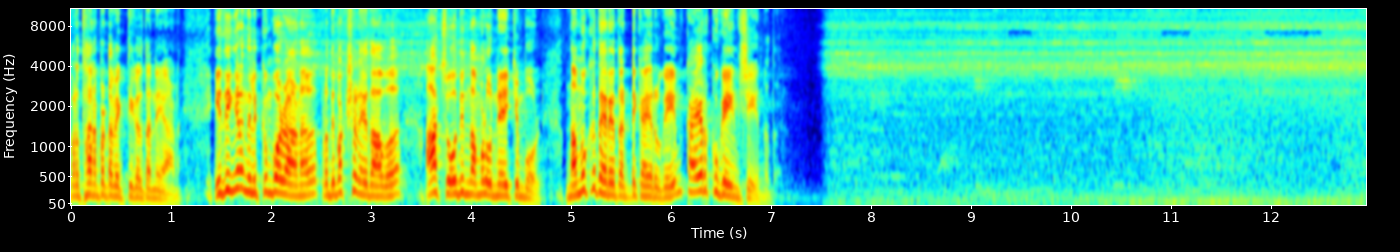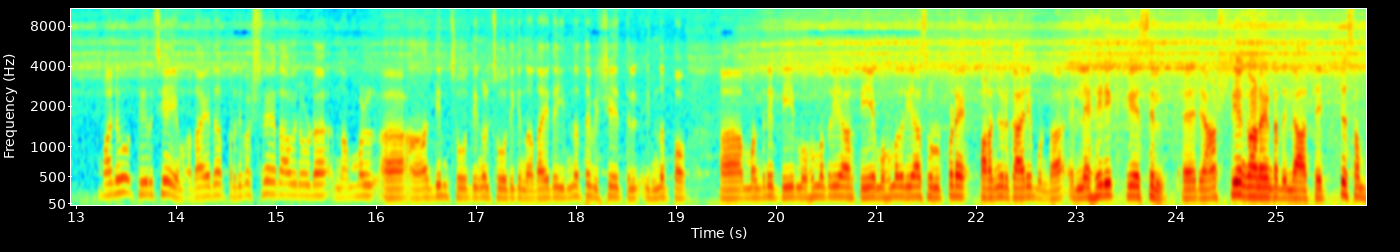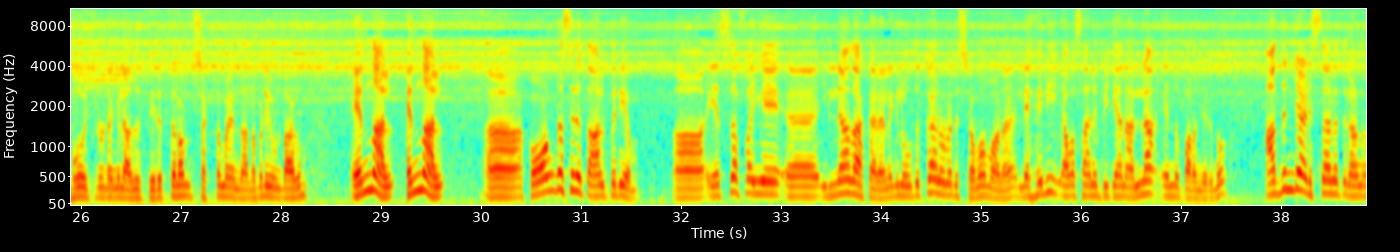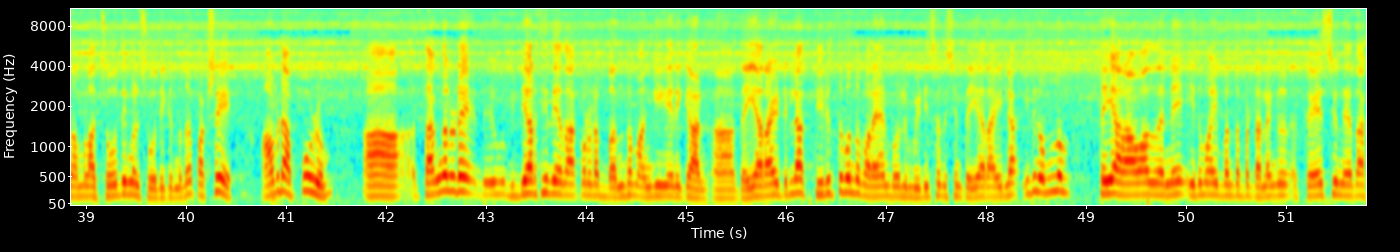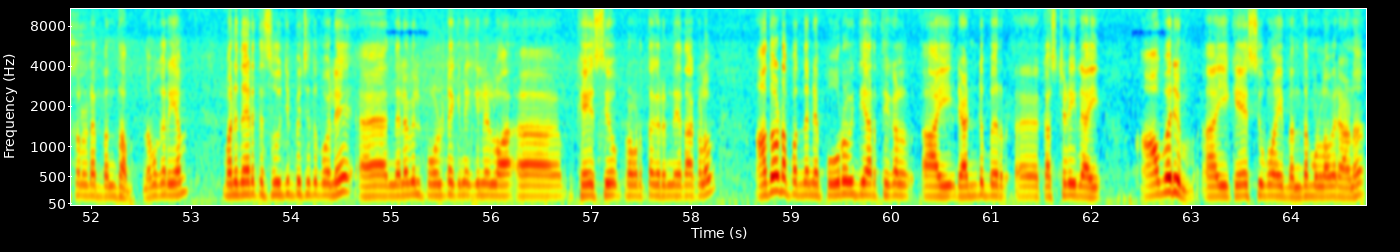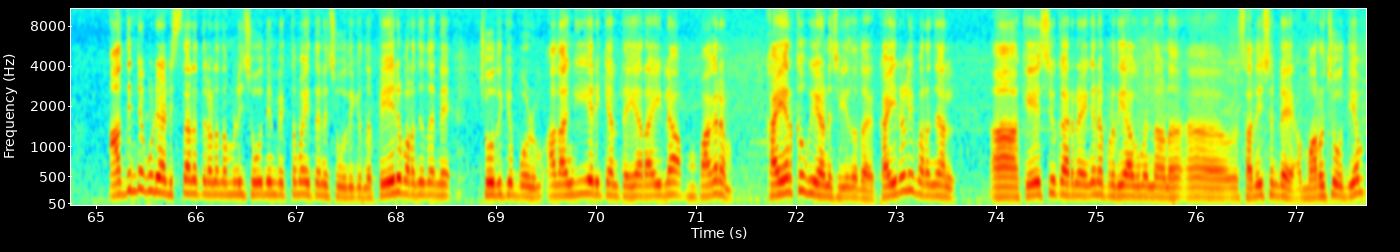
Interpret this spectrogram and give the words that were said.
പ്രധാനപ്പെട്ട വ്യക്തികൾ തന്നെയാണ്. ഇതിങ്ങനെ നിൽക്കുമ്പോഴാണ് പ്രതിപക്ഷ നേതാവ് ആ ചോദ്യം നമ്മൾ ഉന്നയിക്കുമ്പോൾ നമുക്ക് നേരെ തട്ടിക്കയറുകയും കയർക്കുകയും ചെയ്യുന്നത്. മനു തീർച്ചയായും. അതായത് പ്രതിപക്ഷ നേതാവിനോട് നമ്മൾ ആദ്യം ചോദ്യങ്ങൾ ചോദിക്കുന്നത് അതായത് ഇന്നത്തെ വിഷയത്തിൽ ഇന്നിപ്പോൾ മന്ത്രി P. Muhammad Riyas P. A. Muhammad Riyas ഉൾപ്പെടെ പറഞ്ഞൊരു കാര്യമുണ്ട്. ലഹരി കേസിൽ രാഷ്ട്രീയം കാണേണ്ടതില്ല. തെറ്റ് സംഭവിച്ചിട്ടുണ്ടെങ്കിൽ അത് തിരുത്തണം. ശക്തമായ നടപടി ഉണ്ടാകും. എന്നാൽ എന്നാൽ കോൺഗ്രസിന് താല്പര്യം എസ് എഫ് ഐയെ ഇല്ലാതാക്കാൻ അല്ലെങ്കിൽ ഒതുക്കാനുള്ളൊരു ശ്രമമാണ് ലഹരി അവസാനിപ്പിക്കാനല്ല എന്ന് പറഞ്ഞിരുന്നു. അതിന്റെ അടിസ്ഥാനത്തിലാണ് നമ്മൾ ആ ചോദ്യങ്ങൾ ചോദിക്കുന്നത്. പക്ഷേ അവിടെ അപ്പോഴും തങ്ങളുടെ വിദ്യാർത്ഥി നേതാക്കളുടെ ബന്ധം അംഗീകരിക്കാൻ തയ്യാറായിട്ടില്ല. തിരുത്തുമെന്ന് പറയാൻ പോലും വി. ഡി. സതീശൻ തയ്യാറായില്ല. ഇതിനൊന്നും തയ്യാറാവാതെ തന്നെ ഇതുമായി ബന്ധപ്പെട്ട അല്ലെങ്കിൽ കെ എസ് യു നേതാക്കളുടെ ബന്ധം നമുക്കറിയാം. മനു നേരത്തെ സൂചിപ്പിച്ചതുപോലെ നിലവിൽ പോളിടെക്നിക്കിലുള്ള കെ എസ് യു പ്രവർത്തകരും നേതാക്കളും അതോടൊപ്പം തന്നെ പൂർവ വിദ്യാർത്ഥികൾ ആയി രണ്ടുപേർ പേർ കസ്റ്റഡിയിലായി. അവരും ഈ കേസുമായി ബന്ധമുള്ളവരാണ്. അതിന്റെ കൂടി അടിസ്ഥാനത്തിലാണ് നമ്മൾ ഈ ചോദ്യം വ്യക്തമായി തന്നെ ചോദിക്കുന്നത്. പേര് പറഞ്ഞു തന്നെ ചോദിക്കുമ്പോഴും അത് അംഗീകരിക്കാൻ തയ്യാറായില്ല. പകരം കയർക്കുകയാണ് ചെയ്യുന്നത്. കൈരളി പറഞ്ഞാൽ കെ എസ് യുക്കാരനെ എങ്ങനെ പ്രതിയാകുമെന്നാണ് സതീശന്റെ മറുചോദ്യം.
